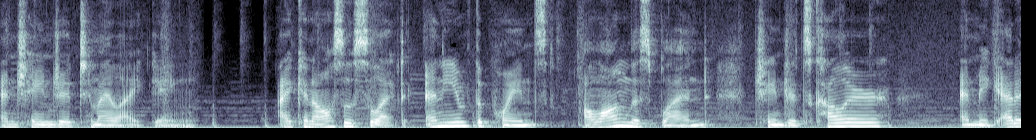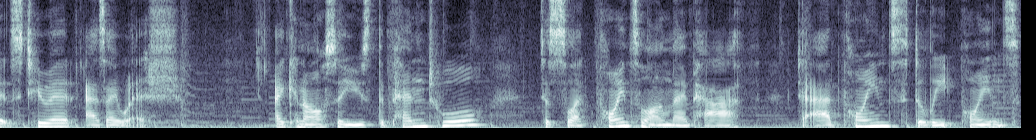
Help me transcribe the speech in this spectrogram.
and change it to my liking. I can also select any of the points along this blend, change its color, and make edits to it as I wish. I can also use the pen tool to select points along my path, to add points, delete points,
